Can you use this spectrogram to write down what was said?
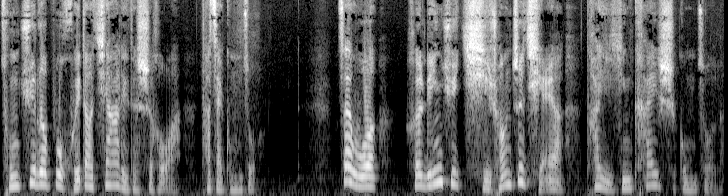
从俱乐部回到家里的时候啊，他在工作；在我和邻居起床之前呀，他已经开始工作了。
